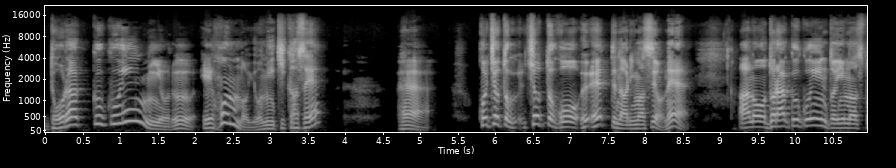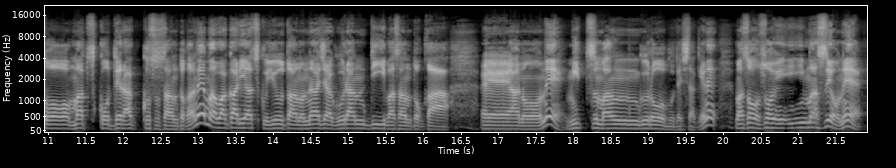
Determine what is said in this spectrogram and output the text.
ドラッグクイーンによる絵本の読み聞かせ？へえ。これちょっと、ちょっとこう、えってなりますよね。あの、ドラッグクイーンと言いますと、マツコ・デラックスさんとかね、まあ分かりやすく言うと、あの、ナジャ・グランディーバさんとか、えー、あのね、ミッツ・マングローブでしたっけね。まあそう、そう言いますよね。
